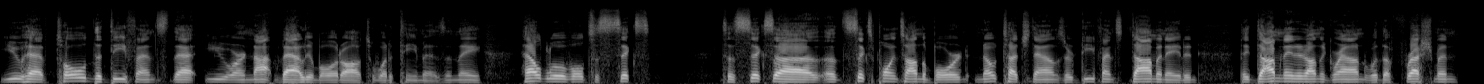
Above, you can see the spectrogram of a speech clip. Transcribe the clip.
you have told the defense that you are not valuable at all to what a team is, and they held Louisville to six to six uh, uh, six points on the board, no touchdowns. Their defense dominated. They dominated on the ground with a freshman,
